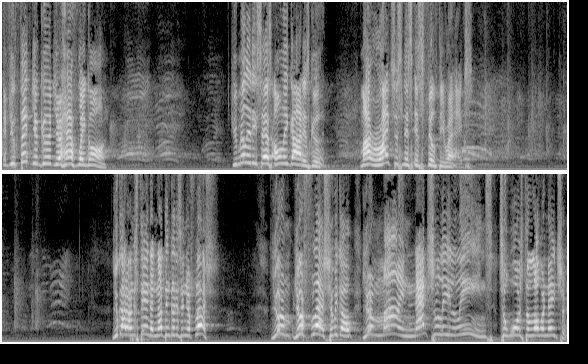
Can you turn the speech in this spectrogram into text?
If you think you're good, you're halfway gone. Humility says only God is good. My righteousness is filthy rags. You got to understand that nothing good is in your flesh. Your, your flesh, here we go, your mind naturally leans towards the lower nature.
